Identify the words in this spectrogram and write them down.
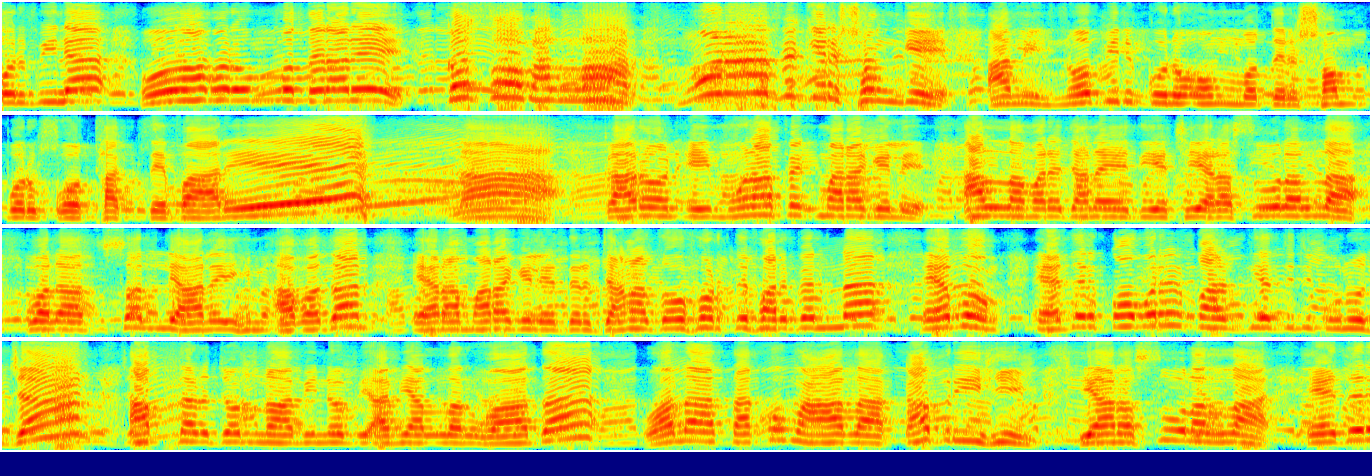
করবি না। ও আমার উম্মতেরা রে কসম আল্লাহ, মুনাফিকের সঙ্গে আমি নবীর কোন উম্মতের সম্পর্ক থাকতে পারে? না, কারণ এই মুনাফেক মারা গেলে আল্লাহ মারে জানাই দিয়েছি, ইয়া রাসূলুল্লাহ, ওয়ালা তুসাল্লি আলাইহিম আবাদান এরা মারা গেলে এদের জানাজাও পড়তে পারবেন না এবং এদের কবরের পাশ দিয়ে যদি কোনো যান, আপনার জন্য আমি নবী, আমি আল্লাহর ওয়াদা, ওয়ালা তাকুম আলা কাবরিহিম ইয়া রাসূলুল্লাহ, এদের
